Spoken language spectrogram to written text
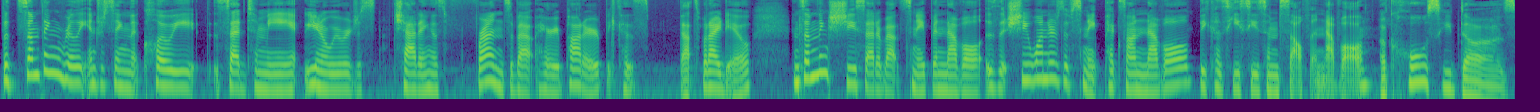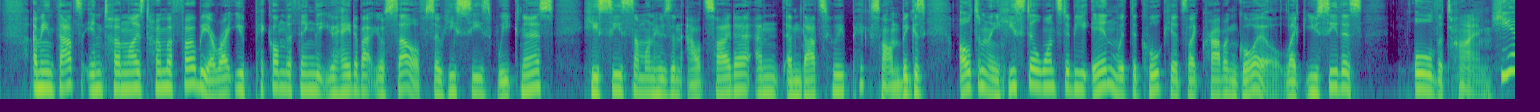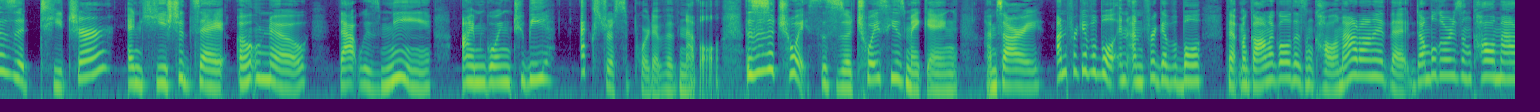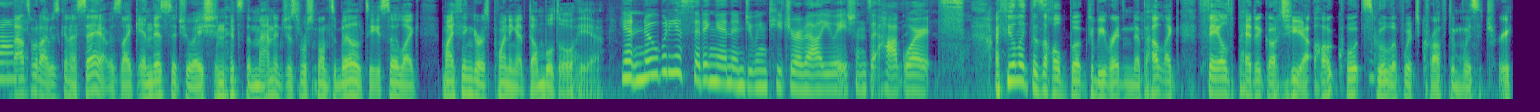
But something really interesting that Chloe said to me, you know, we were just chatting as friends about Harry Potter because that's what I do. And something she said about Snape and Neville is that she wonders if Snape picks on Neville because he sees himself in Neville. Of course he does. I mean, that's internalized homophobia, right? You pick on the thing that you hate about yourself. So he sees weakness, he sees someone who's an outsider, and, and that's who he picks on because ultimately he still wants to be in with the cool kids like Crabbe and Goyle. Like, you see this all the time. He is a teacher and he should say, oh no, that was me. I'm going to be extra supportive of Neville. This is a choice. This is a choice he's making. I'm sorry. Unforgivable and unforgivable that McGonagall doesn't call him out on it, that Dumbledore doesn't call him out on That's it. what I was going to say. I was like, in this situation, it's the manager's responsibility. So, like, my finger is pointing at Dumbledore here. Yet nobody is sitting in and doing teacher evaluations at Hogwarts. I feel like there's a whole book to be written about, like, failed pedagogy at Hogwarts School of Witchcraft and Wizardry.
